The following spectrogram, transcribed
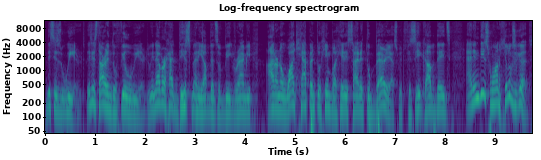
this is weird. This is starting to feel weird. We never had this many updates of Big Ramy. I don't know what happened to him, but he decided to bury us with physique updates, and in this one he looks good.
